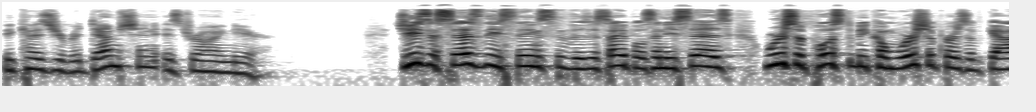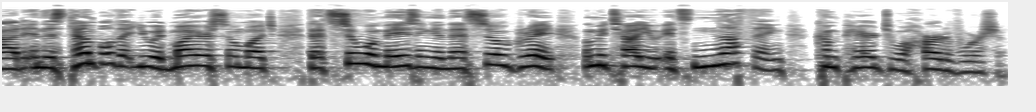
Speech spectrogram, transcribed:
because your redemption is drawing near. Jesus says these things to the disciples, and he says, We're supposed to become worshipers of God in this temple that you admire so much, that's so amazing and that's so great. Let me tell you, it's nothing compared to a heart of worship.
